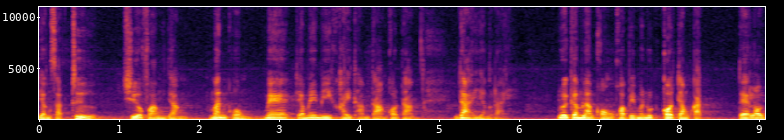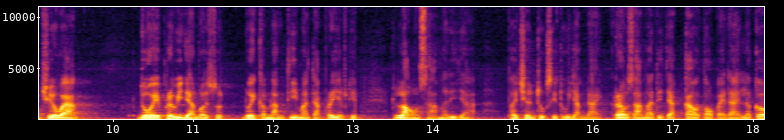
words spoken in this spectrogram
อย่างสัตย์ซื่อเชื่อฟังอย่างมั่นคง แม้จะไม่มีใครทำตามก็ตามได้อย่างไร โดยกำลังของความเป็นมนุษย์ก็จำกัด แต่เราเชื่อว่าโดยพระวิญญาณบริสุทธิ์โดยกำลังที่มาจากพระเยซูคริสต์เราสามารถที่จะ เผชิญทุกสิ่งทุกอย่างได้ เราสามารถที่จะก้าวต่อไปได้ แล้วก็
